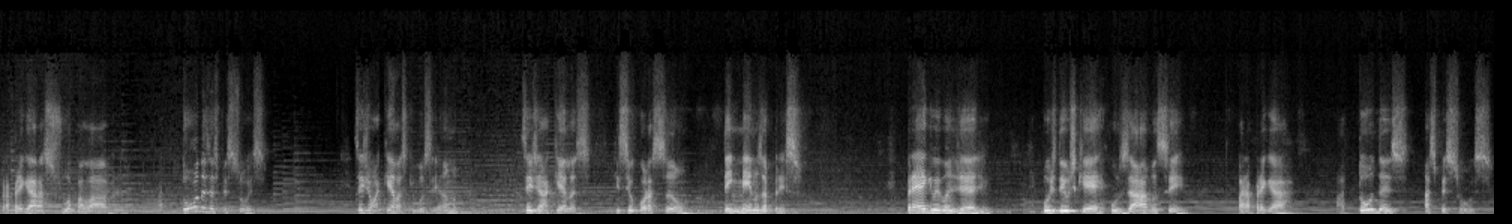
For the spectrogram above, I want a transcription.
para pregar a sua palavra todas as pessoas, sejam aquelas que você ama, sejam aquelas que seu coração tem menos apreço. Pregue o Evangelho, pois Deus quer usar você para pregar a todas as pessoas.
